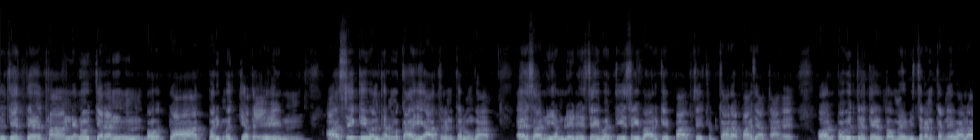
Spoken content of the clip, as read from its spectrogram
तीर्थान्यनुचरन बहुत्वात् परिमुच्यते। आज से केवल धर्म का ही आचरण करूँगा। ऐसा नियम लेने से वह तीसरी बार के पाप से छुटकारा पा जाता है और पवित्र तीर्थों में विचरण करने वाला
